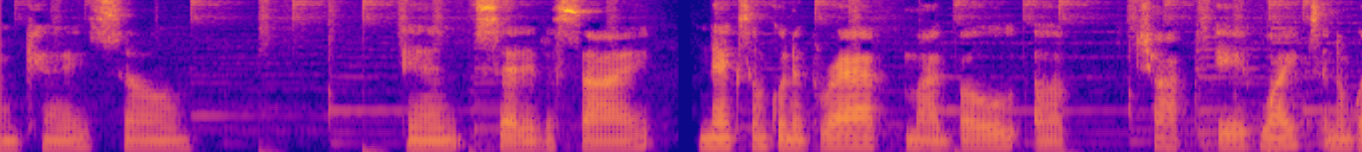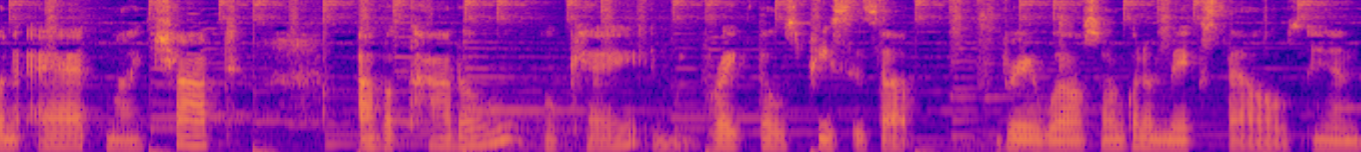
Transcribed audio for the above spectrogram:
Okay so and set it aside. Next I'm going to grab my bowl of chopped egg whites and I'm going to add my chopped avocado okay and break those pieces up very well. So I'm going to mix those in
